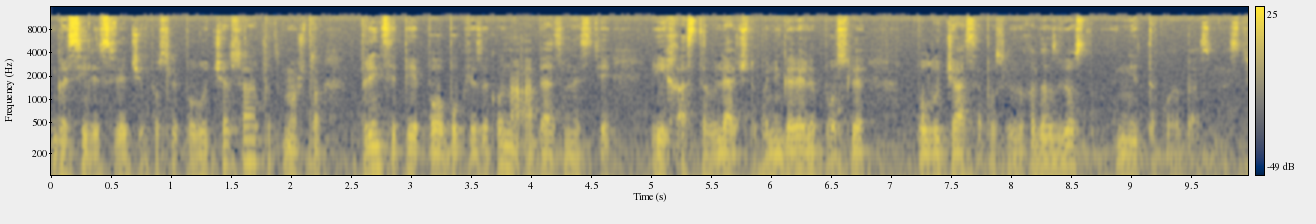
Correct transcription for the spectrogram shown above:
гасили свечи после получаса, потому что, в принципе, по букве закона обязанности их оставлять, чтобы они горели после получаса, после выхода звезд, нет такой обязанности.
